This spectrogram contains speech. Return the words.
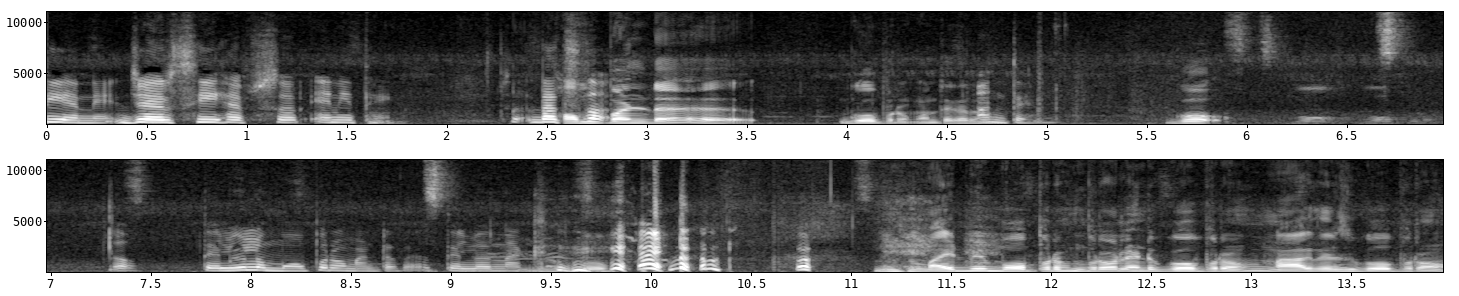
DNA jersey heifer anything so that's అంటే గోపురం అంతే కదా? అంతే. గో తెలుగులో మోపురం అంటారా తెలియదు నాకు మైట్ బి మోపురం బ్రో లేదంటే గోపురం. నాకు తెలుసు గోపురం.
